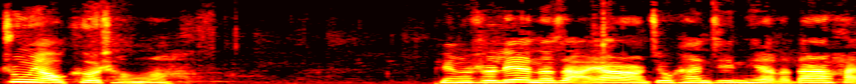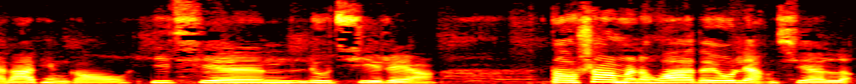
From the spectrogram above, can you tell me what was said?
重要课程啊。平时练的咋样就看今天了，但是海拔挺高，一千六七这样，到上面的话得有两千了。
